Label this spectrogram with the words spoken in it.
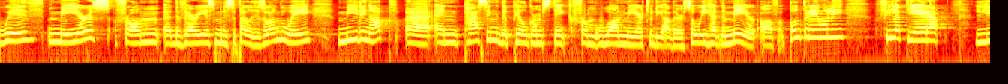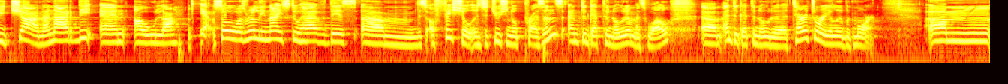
with mayors from uh, the various municipalities along the way, meeting up uh, and passing the pilgrim stick from one mayor to the other. So we had the mayor of Pontremoli, Filattiera, Licciana, Nardi, and Aulla. Yeah, so it was really nice to have this um, this official institutional presence and to get to know them as well, um, and to get to know the territory a little bit more. Um,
